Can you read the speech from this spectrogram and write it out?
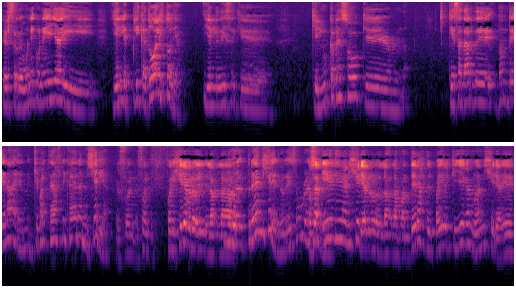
él se reúne con ella y, y él le explica toda la historia. Y él le dice que, que él nunca pensó que, que esa tarde, ¿dónde era? ¿En, qué parte de África era? En Nigeria. Fue, fue, Nigeria, pero él- la, la- No, pero, pero es Nigeria, creo que es seguro. O sea, él iba a Nigeria, pero la- las banderas del país al que llegan no es Nigeria, es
